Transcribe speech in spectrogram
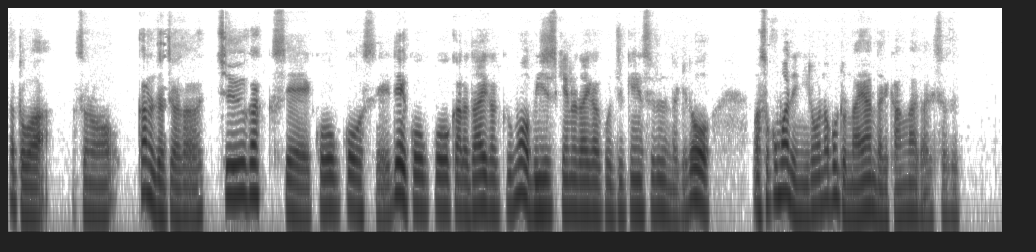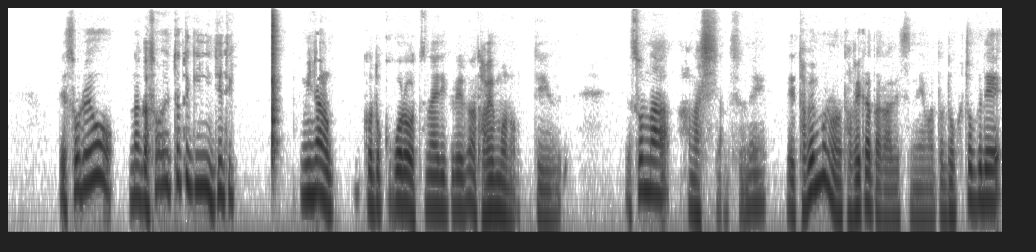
あとは、その、彼女たちが中学生、高校生で、高校から大学も美術系の大学を受験するんだけど、まあ、そこまでにいろんなことを悩んだり考えたりする。で、それを、なんかそういった時に出て、みんなのこと心を繋いでくれるのは食べ物っていう、そんな話なんですよね。で、食べ物の食べ方がですね、また独特で、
